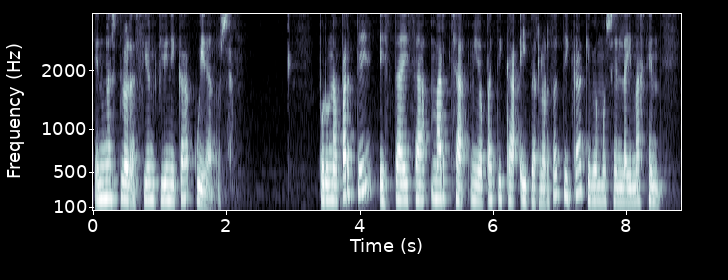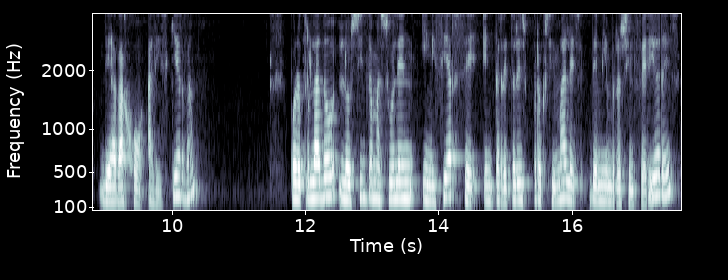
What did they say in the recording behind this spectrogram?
en una exploración clínica cuidadosa. Por una parte está esa marcha miopática e hiperlordótica que vemos en la imagen de abajo a la izquierda. Por otro lado, los síntomas suelen iniciarse en territorios proximales de miembros inferiores,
